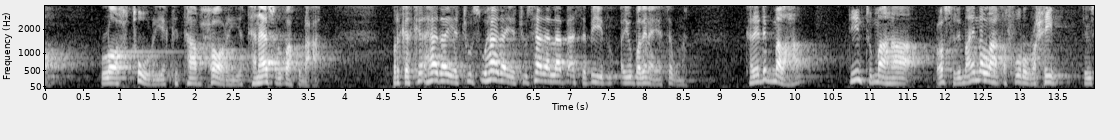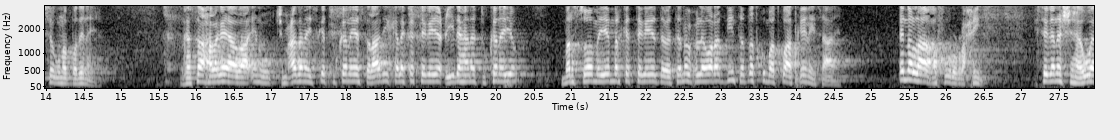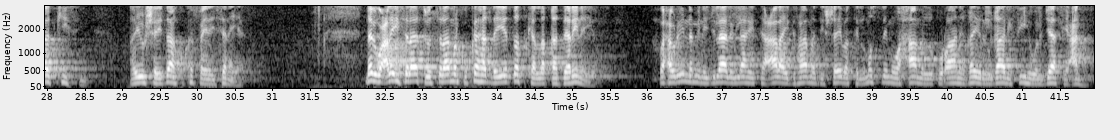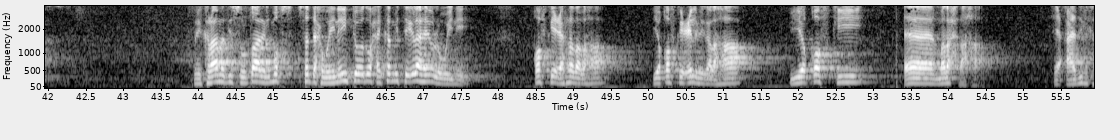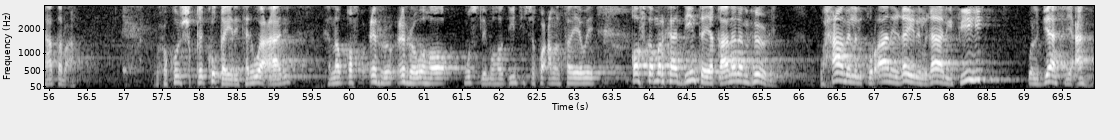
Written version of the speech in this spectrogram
loox tuur iyo kitaab xoor iyo tanaasul baa ku dhaca. Marka haadaa yajuus wahaadaa yajuus haadaa laa ba'sa bihi ayuu badinaya isaguna. Kani dhib ma laha diintu maaha cusri ma in allaha kafuuru raxiim ayuu isaguna badinaya markaasa waxaa laga yaabaa inuu jimcadana iska tukanayo salaadii kale ka tegayo ciidahana tukanayo mar soomayo mar ka tegayo wuxuu le war diinta dadkumaad ku adkaynaysaane in allaha kafuuru raxiim isagana shahawaadkiisii ayuu shaydaanku ka faa'idaysanayaa. Nabigu calayhi salaatu wasalaam markuu ka hadlayay dadka la qadarinayo waxau hi ina min ijlaal illaahi tacaala ikraama dishaybati lmuslimi waxaamil qur'aani gayr اlgaali fiihi waljaafi canhu waikraamadi sulطaan اlmuqsin saddex weyneyntoodu waxay ka mid tahay ilaahay oo la weyneeyey qofkii cirada lahaa iyo qofkii cilmiga lahaa iyo qofkii madaxda ahaa ee caadilkaa dabcan wuxuu ku qayday kani waa caadil kana qof cirow ahoo muslim ahoo diintiisa ku camalfalaya wey qofka markaa diinta yaqaanana muxuu yihi waxaamil اqur'aani gayr اlgaali fiihi waljaafi canhu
